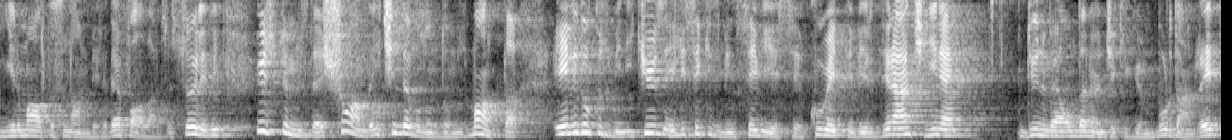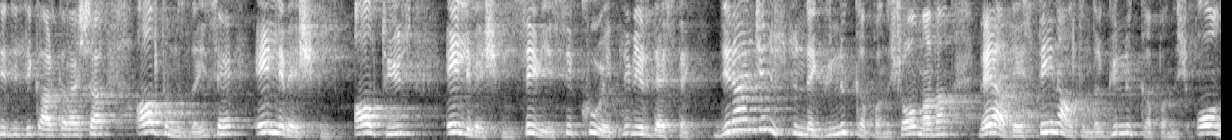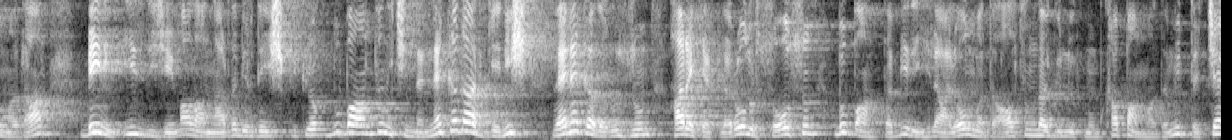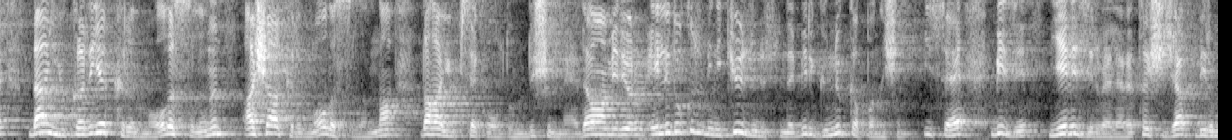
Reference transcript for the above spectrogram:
26'sından beri defalarca söyledik. Üstümüzde şu anda içinde bulunduğumuz bantta 59.258.000 seviyesi kuvvetli bir direnç. Yine Dün ve ondan önceki gün buradan reddedildik arkadaşlar. Altımızda ise 55.600 55 bin seviyesi kuvvetli bir destek. Direncin üstünde günlük kapanış olmadan veya desteğin altında günlük kapanış olmadan benim izleyeceğim alanlarda bir değişiklik yok. Bu bantın içinde ne kadar geniş ve ne kadar uzun hareketler olursa olsun bu bantta bir ihlal olmadığı altında günlük mum kapanmadığı müddetçe ben yukarıya kırılma olasılığının aşağı kırılma olasılığından daha yüksek olduğunu düşünmeye devam ediyorum. 59.200'ün üstünde bir günlük kapanışın ise bizi yeni zirvelere taşıyacak bir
